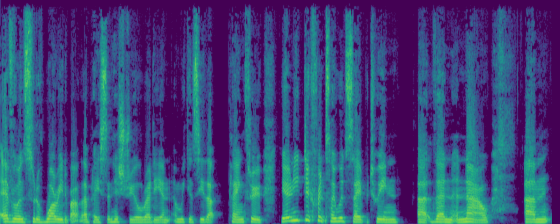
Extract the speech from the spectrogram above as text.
everyone's sort of worried about their place in history already, and, and we can see that playing through. The only difference I would say between uh, then and now um,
